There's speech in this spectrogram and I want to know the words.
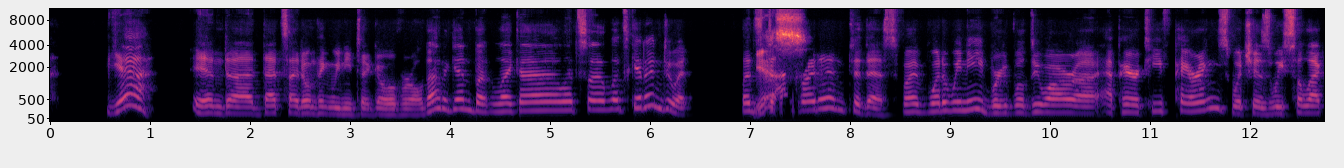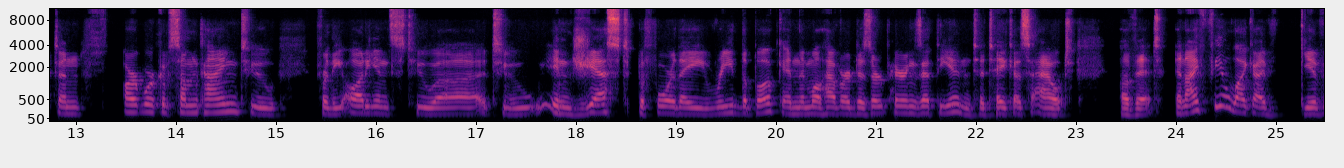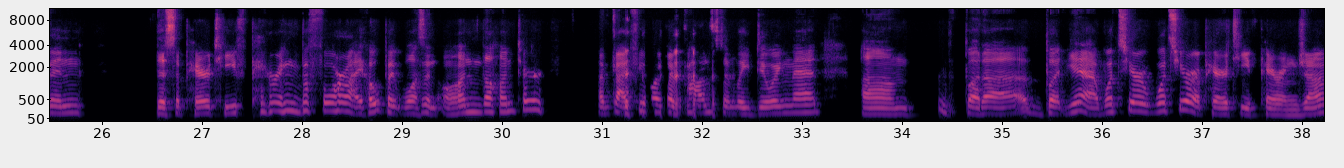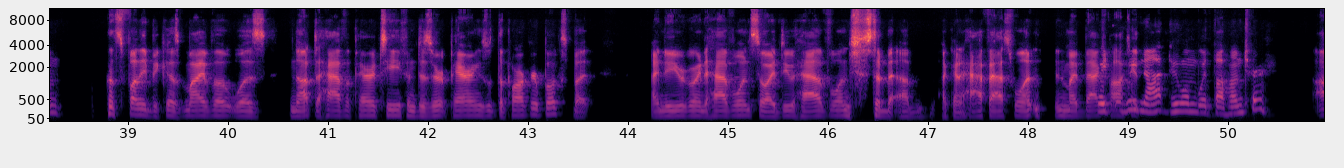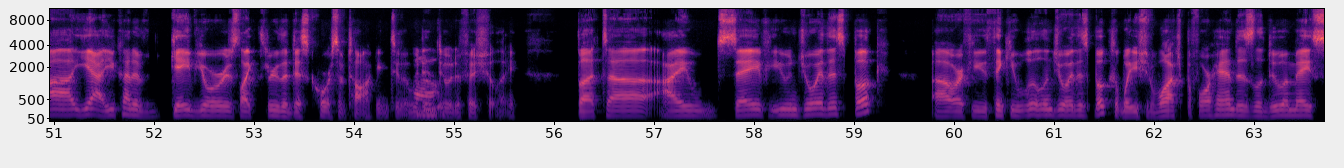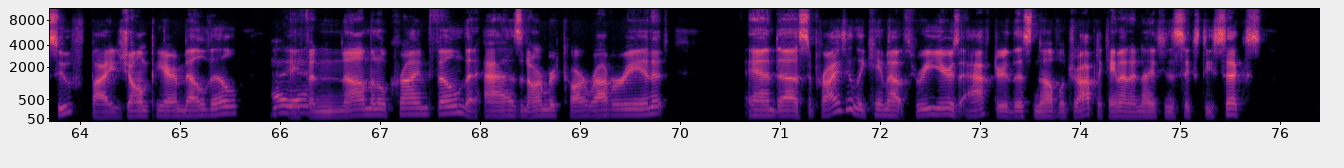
yeah. And uh that's i don't think we need to go over all that again but like uh let's uh let's get into it. Let's yes. dive right into this. What, what do we need? We will do our uh, aperitif pairings which is we select an artwork of some kind to for the audience to uh to ingest before they read the book and then we'll have our dessert pairings at the end to take us out of it. And i feel like i've given this aperitif pairing before. I hope it wasn't on the hunter. I've, I feel like I'm constantly doing that. Um, but uh, but yeah, what's your what's your aperitif pairing, John? That's funny because my vote was not to have aperitif and dessert pairings with the Parker books, but I knew you were going to have one, so I do have one, just a, a, a kind of half-ass one in my back Wait, pocket. Did we not do them with the hunter? Uh, yeah, you kind of gave yours like through the discourse of talking to it. We oh. didn't do it officially. But uh, I would say if you enjoy this book, uh, or if you think you will enjoy this book, what you should watch beforehand is Le Deuxième Souffle by Jean Pierre Melville, oh, yeah. a phenomenal crime film that has an armored car robbery in it. And uh, surprisingly, came out three years after this novel dropped. It came out in 1966.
